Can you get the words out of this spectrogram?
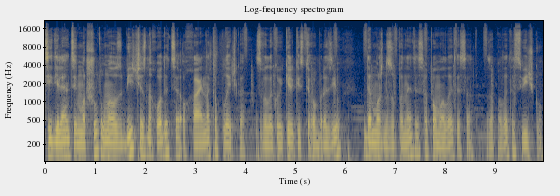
Цій ділянці маршруту на узбіччі знаходиться охайна капличка з великою кількістю образів, де можна зупинитися, помолитися, запалити свічку.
